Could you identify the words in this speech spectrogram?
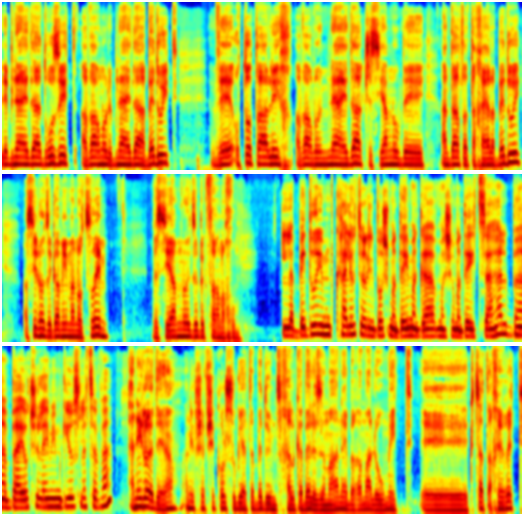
לבני העדה הדרוזית, עברנו לבני העדה הבדואית, ואותו תהליך עברנו עם בני העדה כשסיימנו באנדרטת החייל הבדואי. עשינו את זה גם עם הנוצרים, וסיימנו את זה בכפר נחום. לבדואים קל יותר ללבוש מדי מג"ב מאשר מדי צה"ל בבעיות שלהם עם גיוס לצבא? אני לא יודע. אני חושב שכל סוגיית הבדואים צריכה לקבל איזה מענה ברמה לאומית אה, קצת אחרת.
